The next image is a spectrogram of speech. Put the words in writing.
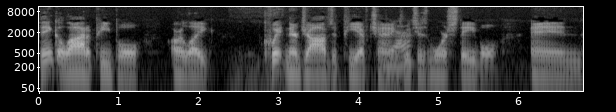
think a lot of people are like quitting their jobs at PF Chang's, Yeah. which is more stable, and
